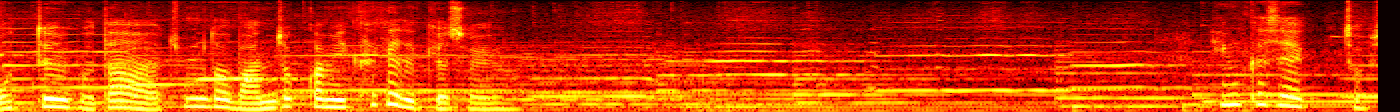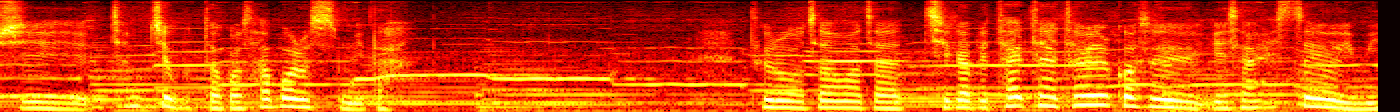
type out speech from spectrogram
옷들보다 좀 더 만족감이 크게 느껴져요. 핑크색 접시 참지 못하고 사버렸습니다. 들어오자마자 지갑이 탈탈 털릴 것을 예상했어요, 이미.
